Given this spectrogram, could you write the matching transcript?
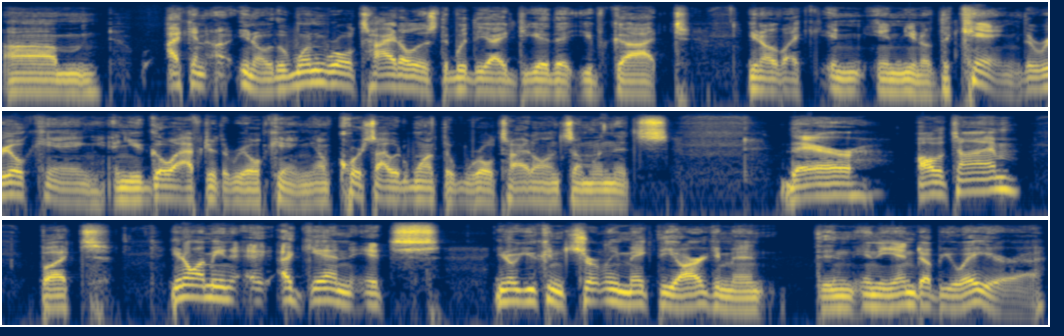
Um, I can, uh, you know, the one world title is the, with the idea that you've got, you know, like in, in, you know, the king, the real king, and you go after the real king. Of course, I would want the world title on someone that's there all the time. But, you know, I mean, again, it's, you know, you can certainly make the argument in, in the NWA era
